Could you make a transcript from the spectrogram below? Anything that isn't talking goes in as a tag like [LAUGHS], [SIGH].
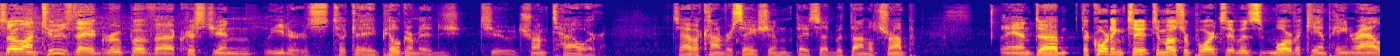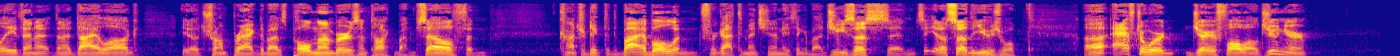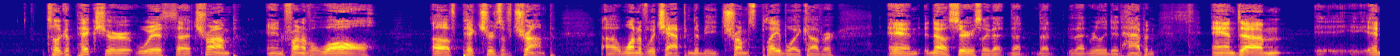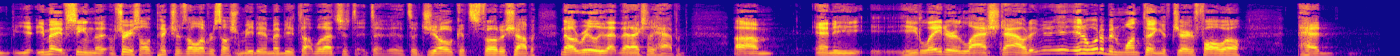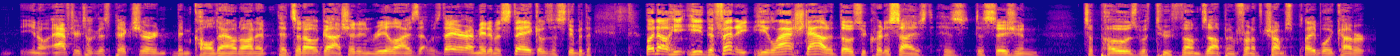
So on Tuesday, a group of uh, Christian leaders took a pilgrimage to Trump Tower to have a conversation, they said, with Donald Trump. And um, according to, to most reports, it was more of a campaign rally than a, than a dialogue. You know, Trump bragged about his poll numbers and talked about himself and contradicted the Bible and forgot to mention anything about Jesus and, you know, so the usual. Uh, afterward, Jerry Falwell Jr. took a picture with uh, Trump in front of a wall of pictures of Trump, uh, one of which happened to be Trump's Playboy cover. And no, seriously, that that that that really did happen. And um, and you, you, may have seen the. I'm sure you saw the pictures all over social media, and maybe you thought, well, that's just it's a, it's a joke, it's Photoshop. No, really, that that actually happened. Um, and he he later lashed out. And it would have been one thing if Jerry Falwell had, you know, after took this picture and been called out on it, had said, "Oh gosh, I didn't realize that was there. I made a mistake. It was a stupid thing." But no, he he defended. He lashed out at those who criticized his decision to pose with two thumbs up in front of Trump's Playboy cover.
